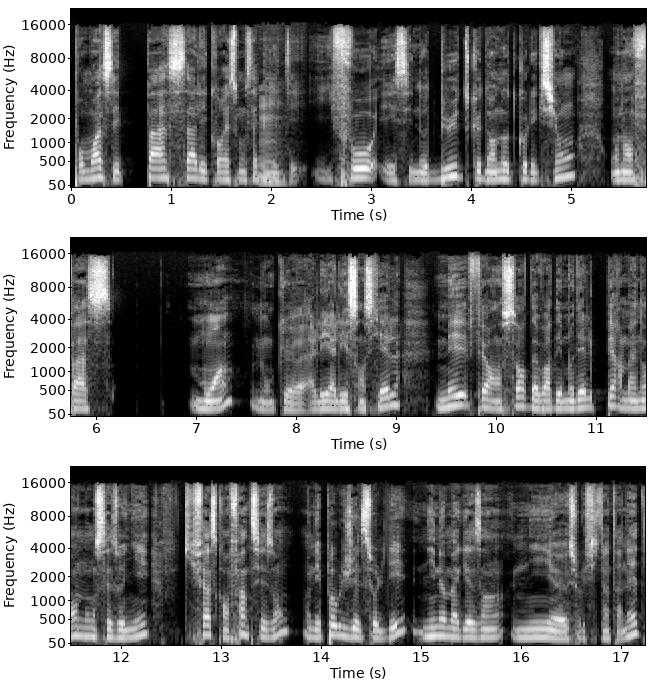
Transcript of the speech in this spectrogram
pour moi, c'est pas ça l'éco-responsabilité. Hmm. Il faut, et c'est notre but, que dans notre collection, on en fasse moins, donc euh, aller à l'essentiel, mais faire en sorte d'avoir des modèles permanents, non saisonniers, qui fassent qu'en fin de saison, on n'est pas obligé de solder, ni nos magasins, ni euh, sur le site internet,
